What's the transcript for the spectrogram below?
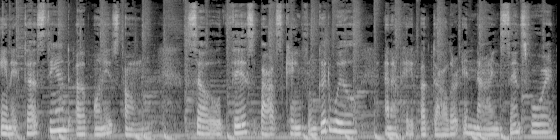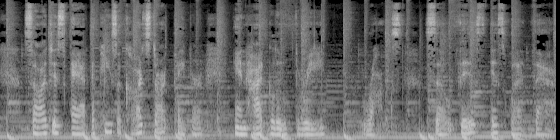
and it does stand up on its own. So this box came from Goodwill and I paid a dollar and nine cents for it. So I just add a piece of cardstock paper and hot glue three rocks. So this is what that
